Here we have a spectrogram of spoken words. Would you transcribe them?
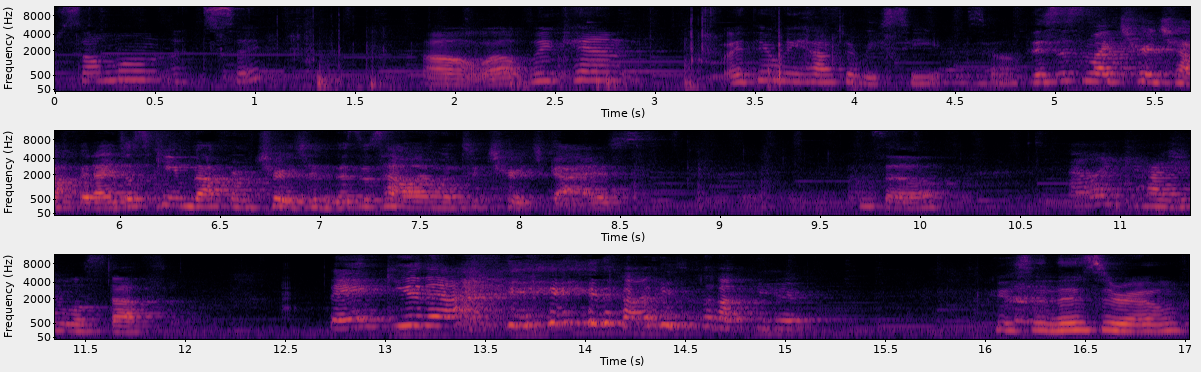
someone it's safe? Oh, well, we can't... I think we have the receipt, so. This is my church outfit. I just came back from church and this is how I went to church, guys. So, I like casual stuff. Thank you, Daddy. Daddy's not here. He's in this room.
